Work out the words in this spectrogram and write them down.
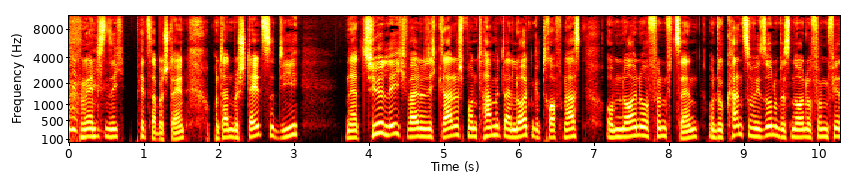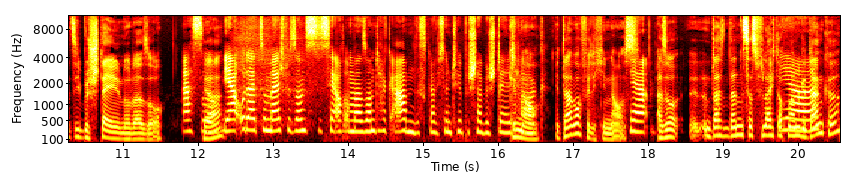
Menschen sich Pizza bestellen und dann bestellst du die natürlich, weil du dich gerade spontan mit deinen Leuten getroffen hast, um 9.15 Uhr und du kannst sowieso nur bis 9.45 Uhr bestellen oder so. Ach so. Ja. Ja, oder zum Beispiel, sonst ist es ja auch immer Sonntagabend, das ist, glaube ich, so ein typischer Bestelltag. Genau. Darauf will ich hinaus. Ja. Also, äh, und das, dann ist das vielleicht auch mal ein Ja. Gedanke.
